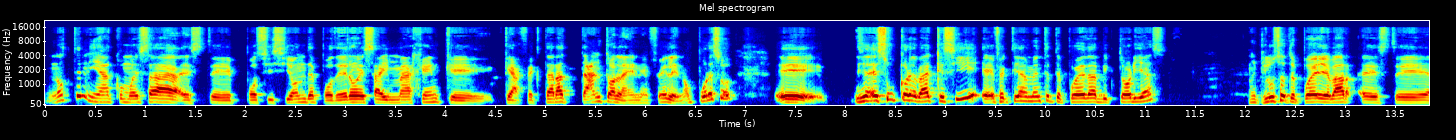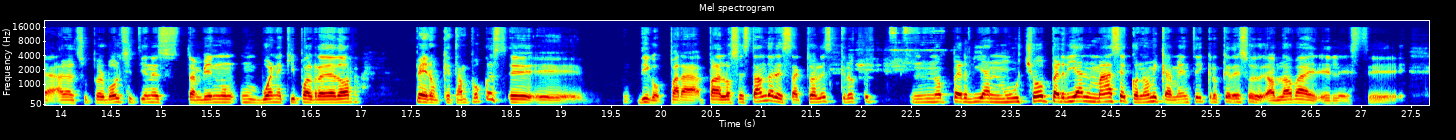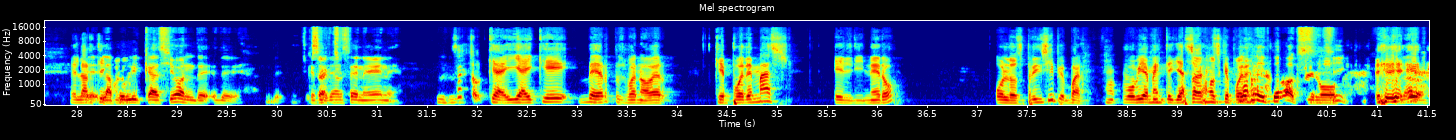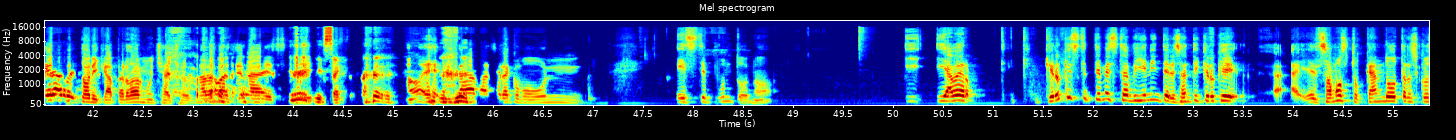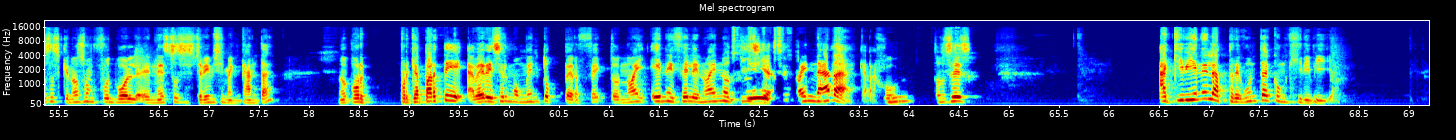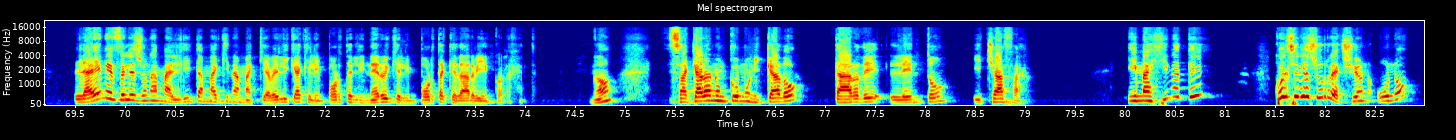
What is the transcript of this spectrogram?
no tenía como esa este, posición de poder o esa imagen que, afectara tanto a la NFL, ¿no? Por eso eh, es un coreback que sí, efectivamente te puede dar victorias, incluso te puede llevar este, al Super Bowl si tienes también un, buen equipo alrededor, pero que tampoco es, eh, eh, digo, para, para, los estándares actuales creo que no perdían mucho, perdían más económicamente y creo que de eso hablaba el, este, el eh, la publicación de, de, que salió en CNN. Exacto, que ahí hay que ver, pues bueno, a ver, ¿qué puede más? ¿El dinero o los principios? Bueno, obviamente ya sabemos que puede más, pero era retórica, perdón muchachos, nada más era este, Exacto. Eh, nada más era como un este punto, ¿no? Y, a ver, creo que este tema está bien interesante y creo que estamos tocando otras cosas que no son fútbol en estos streams y me encanta, ¿no? porque aparte, a ver, es el momento perfecto, no hay NFL, no hay noticias, no hay nada, carajo. Entonces, aquí viene la pregunta con jiribilla. La NFL es una maldita máquina maquiavélica que le importa el dinero y que le importa quedar bien con la gente, ¿no? Sacaron un comunicado tarde, lento y chafa Imagínate, ¿cuál sería su reacción? Uno,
